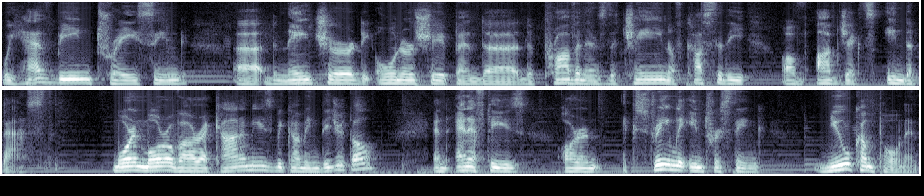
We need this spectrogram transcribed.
we have been tracing uh, the nature, the ownership, and uh, the provenance, the chain of custody of objects in the past. More and more of our economy is becoming digital, and NFTs are an extremely interesting new component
